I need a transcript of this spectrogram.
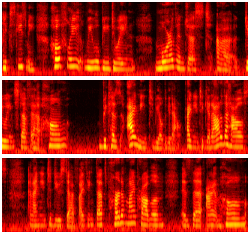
Excuse me. Hopefully we will be doing more than just uh, doing stuff at home because I need to be able to get out. I need to get out of the house and I need to do stuff. I think that's part of my problem is that I am home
